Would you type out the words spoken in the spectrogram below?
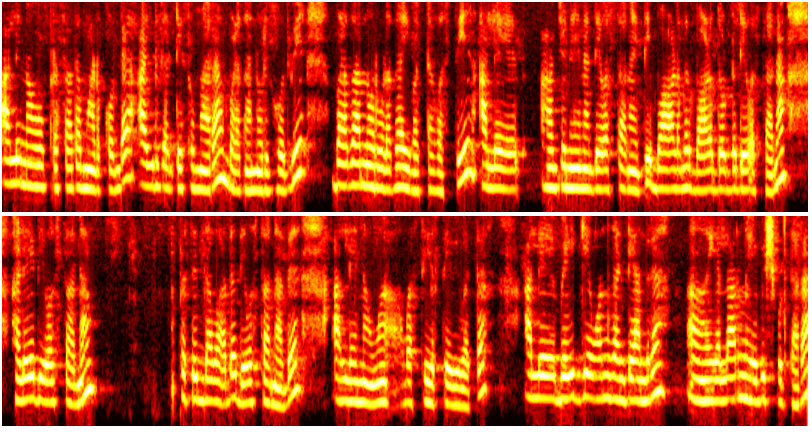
ಅಲ್ಲಿ ನಾವು ಪ್ರಸಾದ ಮಾಡಿಕೊಂಡು ಐದು ಗಂಟೆ ಸುಮಾರು ಬಳಗಾನೂರಿಗೆ ಹೋದ್ವಿ. ಬಳಗಾನೂರೊಳಗೆ ಇವತ್ತು ವಸ್ತಿ. ಅಲ್ಲೇ ಆಂಜನೇಯನ ದೇವಸ್ಥಾನ ಐತಿ. ಭಾಳ ಅಂದ್ರೆ ಭಾಳ ದೊಡ್ಡ ದೇವಸ್ಥಾನ. ಹಳೆಯ ದೇವಸ್ಥಾನ. ಪ್ರಸಿದ್ಧವಾದ ದೇವಸ್ಥಾನ ಅದು. ಅಲ್ಲೇ ನಾವು ವಸಿ ಇರ್ತೇವೆ ಇವತ್ತು. ಅಲ್ಲೇ ಬೆಳಿಗ್ಗೆ ಒಂದು ಗಂಟೆ ಅಂದ್ರೆ ಎಲ್ಲರನ್ನೂ ಎಬ್ಬಿಸ್ಬಿಡ್ತಾರೆ.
